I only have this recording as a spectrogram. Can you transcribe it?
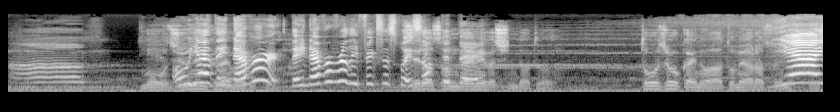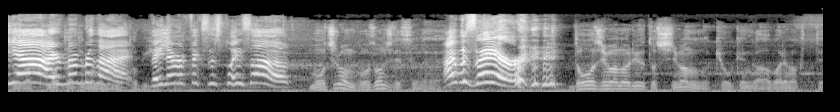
Um. もう Oh 10 yeah, 年 they くらい never they never really fixed this 前 place up, did 3代目 they? 登場界の跡目争い Yeah, yeah, I remember that. They never fixed this place up. もちろんご存知ですよね I was there. 堂島の竜と島野の狂犬が暴れまくって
